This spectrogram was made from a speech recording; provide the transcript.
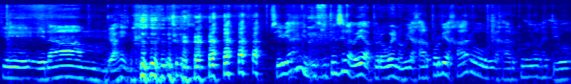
que era... mm, Viajen. Sí, viajen, disfrútense la vida, pero bueno, viajar por viajar o viajar con un objetivo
